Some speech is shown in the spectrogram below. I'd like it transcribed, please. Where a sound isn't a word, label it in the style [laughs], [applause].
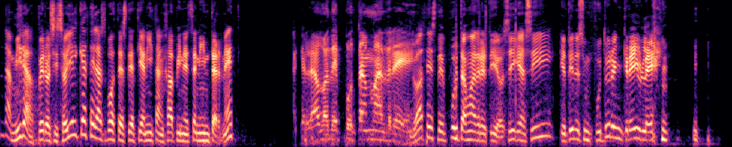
Anda, mira, pero si soy el que hace las voces de Cianizan Happiness en internet. Que lo hago de puta madre. Lo haces de puta madre, tío. Sigue así, que tienes un futuro increíble. [laughs]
